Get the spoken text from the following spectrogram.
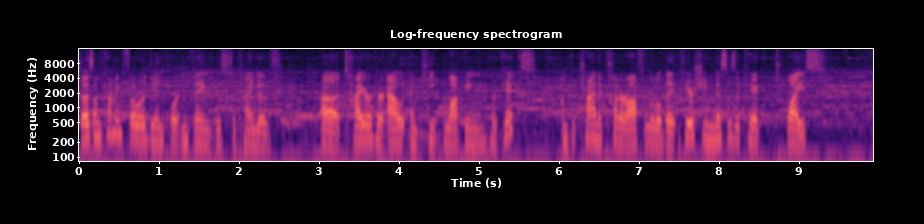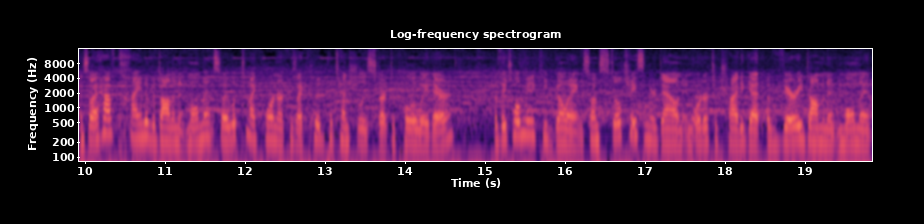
So as I'm coming forward, the important thing is to kind of uh, tire her out and keep blocking her kicks. I'm trying to cut her off a little bit. Here she misses a kick twice. And so I have kind of a dominant moment. So I look to my corner because I could potentially start to pull away there. But they told me to keep going. So I'm still chasing her down in order to try to get a very dominant moment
